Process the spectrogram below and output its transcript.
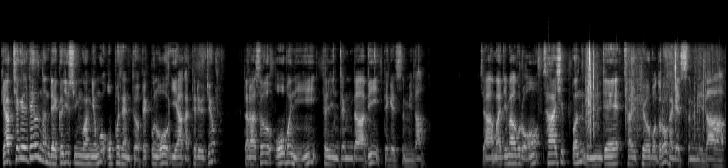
계약 체결되었는데 거짓 신고한 경우 5% 100분 5 이하가 되려죠. 따라서 5번이 틀린 정답이 되겠습니다. 자 마지막으로 40번 문제 살펴보도록 하겠습니다.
